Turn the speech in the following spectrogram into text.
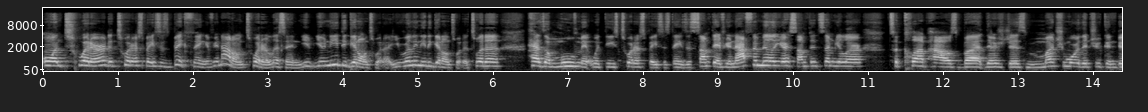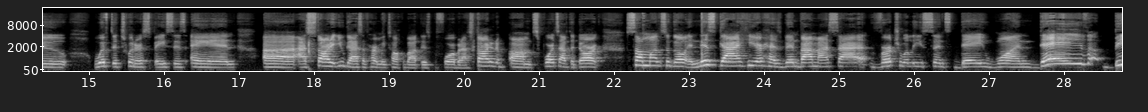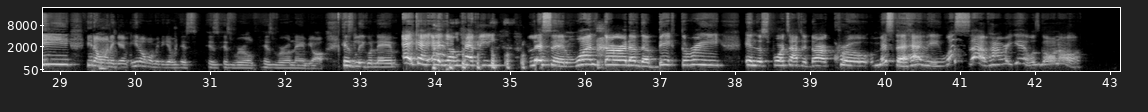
on Twitter. The Twitter space is big thing. If you're not on Twitter, listen, you, you need to get on Twitter. You really need to get on Twitter. Twitter has a movement with these Twitter spaces things. It's something, if you're not familiar, something similar to Clubhouse, but there's just much more that you can do with the Twitter spaces. And uh, I started, you guys have heard me talk about this before, but I started um, Sports After Dark some months ago. And this guy here has been by my side virtually since day one. Dave B. He don't want to give he don't want me to give him his his his real his real name, y'all. His legal name, aka Young Heavy. Listen, one third of the big three in the Sports After Dark crew. Mr. Heavy, what's up? How are you? What's going on?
